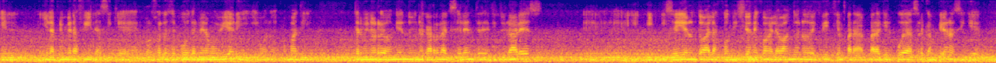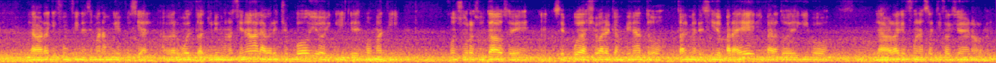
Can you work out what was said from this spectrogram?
en la primera fila, así que por suerte se pudo terminar muy bien y, bueno, después Mati terminó redondeando una carrera excelente de titulares se dieron todas las condiciones con el abandono de Cristian para, para, que él pueda ser campeón, así que la verdad que fue un fin de semana muy especial, haber vuelto al turismo nacional, haber hecho podio y, que después Mati con sus resultados se, se, pueda llevar el campeonato tal merecido para él y para todo el equipo, la verdad que fue una satisfacción enorme.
